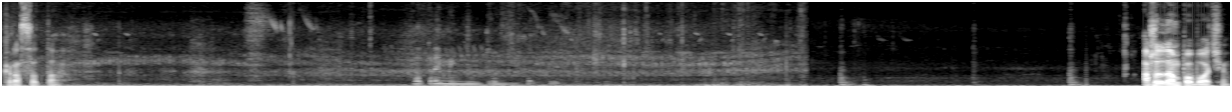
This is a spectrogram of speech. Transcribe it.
Красота. Завтра мені утром їхати. А що ти там побачив?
